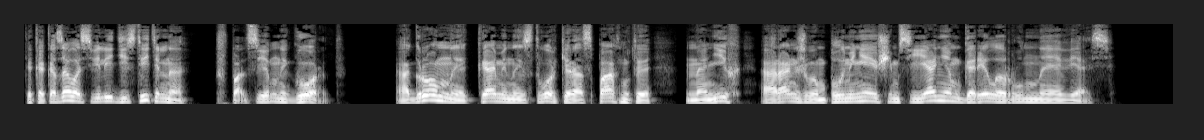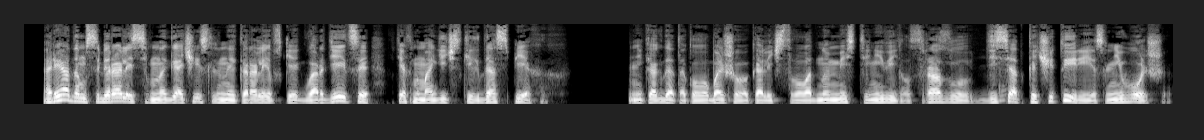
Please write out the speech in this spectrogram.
как оказалось, вели действительно в подземный город. Огромные каменные створки распахнуты, на них оранжевым пламеняющим сиянием горела рунная вязь. Рядом собирались многочисленные королевские гвардейцы в техномагических доспехах. Никогда такого большого количества в одном месте не видел. Сразу десятка четыре, если не больше.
